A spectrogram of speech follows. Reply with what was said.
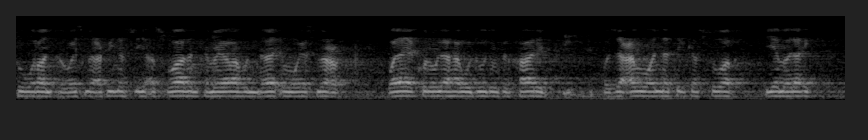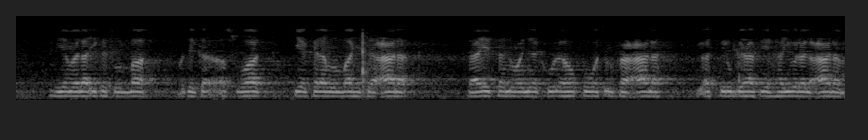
صورا أو يسمع في نفسه أصواتا كما يراه النائم ويسمعه. ولا يكون لها وجود في الخارج. وزعموا أن تلك الصور هي ملائكة هي ملائكة الله. وتلك الأصوات هي كلام الله تعالى. ثالثا وأن يكون له قوة فعالة يؤثر بها في هيول العالم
